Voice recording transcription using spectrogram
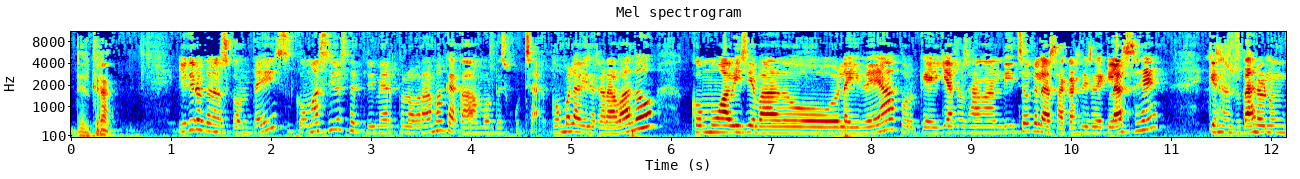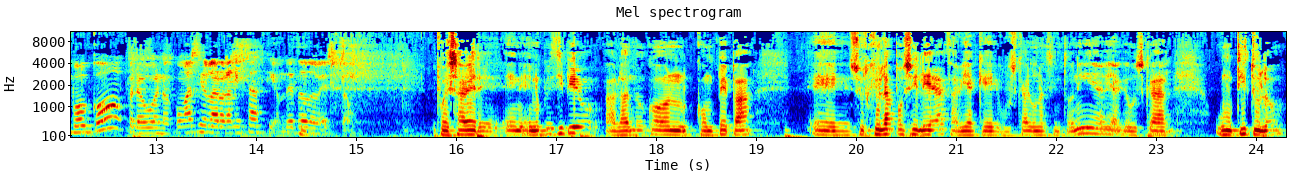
del CRA. Yo quiero que nos contéis cómo ha sido este primer programa que acabamos de escuchar. ¿Cómo lo habéis grabado? ¿Cómo habéis llevado la idea? Porque ellas os han dicho que la sacasteis de clase, que se asustaron un poco, pero bueno, ¿cómo ha sido la organización de todo esto? Pues a ver, en, en un principio, hablando con, con Pepa, eh, surgió la posibilidad, había que buscar una sintonía, había que buscar un título,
